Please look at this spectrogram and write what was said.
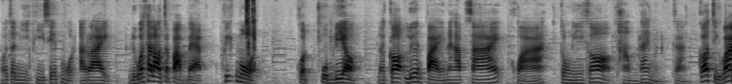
ว่าจะมี preset mode อะไร หรือว่าถ้าเราจะปรับแบบ quick mode กดปุ่มเดียวแล้วก็เลื่อนไปนะครับ ซ้ายขวาตรงนี้ก็ทำได้เหมือนกัน ก็ถือว่า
